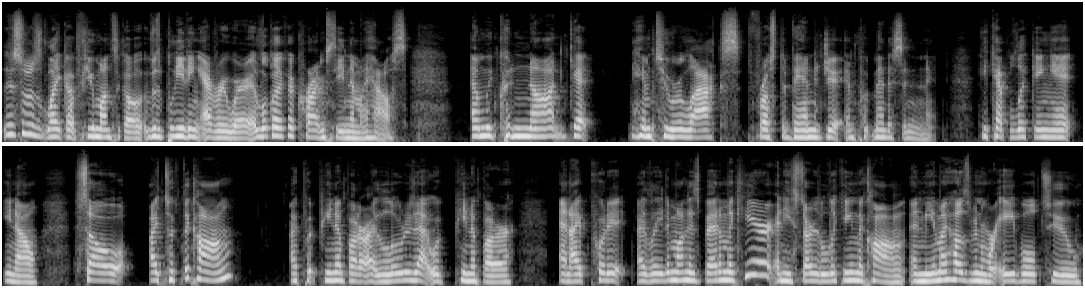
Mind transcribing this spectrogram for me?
this was like a few months ago. It was bleeding everywhere. It looked like a crime scene in my house, and we could not get him to relax for us to bandage it and put medicine in it. He kept licking it, you know. So I took the Kong, I put peanut butter, I loaded that with peanut butter, and I put it. I laid him on his bed. I'm like here, and he started licking the Kong, and me and my husband were able to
